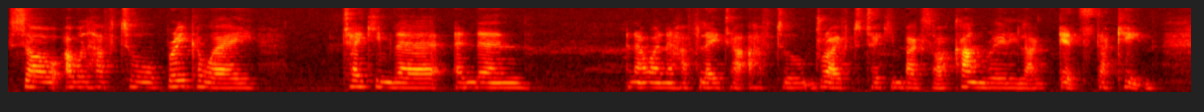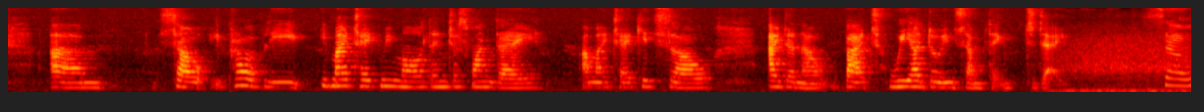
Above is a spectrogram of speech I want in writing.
so I will have to break away take him there and then an hour and a half later I have to drive to take him back. So I can't really like get stuck in. Um, so it probably it might take me more than just one day. I might take it slow. I don't know. But we are doing something today. So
